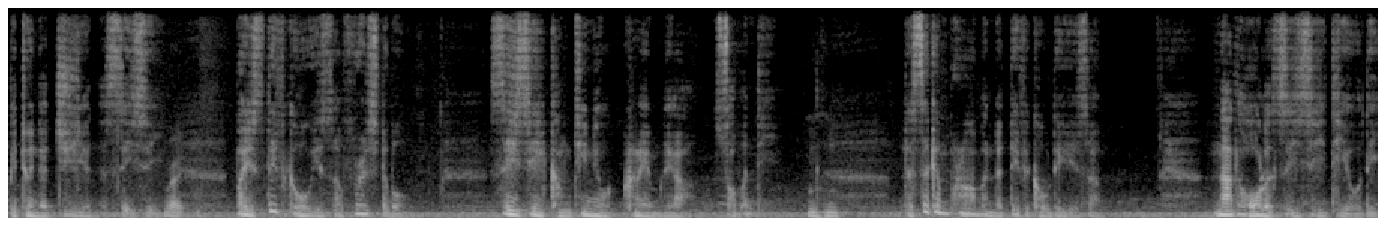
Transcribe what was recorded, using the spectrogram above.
between the G and the CC. Right. But it's difficult is uh, first of all, CC continue claim their sovereignty. The second problem, the difficulty is uh, not all the CC CCTLD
